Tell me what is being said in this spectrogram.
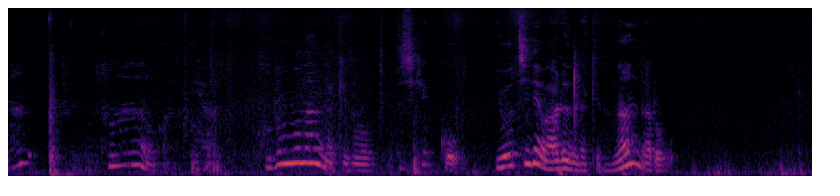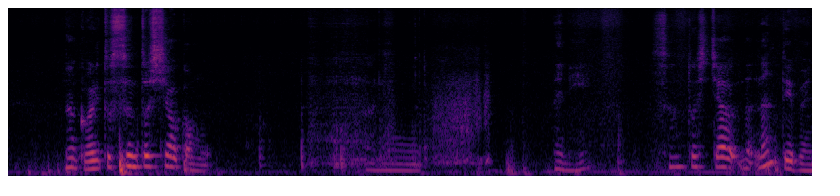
なん大人なのかな？いや子供なんだけど私結構幼稚ではあるんだけどなんだろう？なんか割とスンとしちゃうかも。あの何？スンとしちゃうななんて言えばいい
